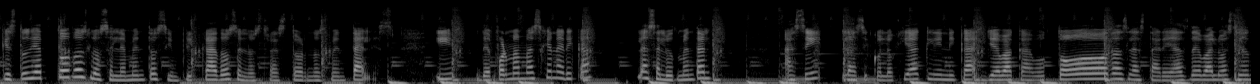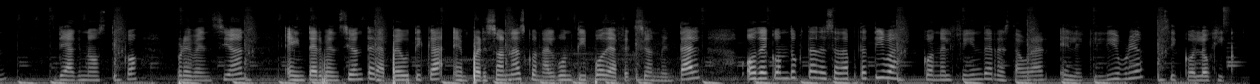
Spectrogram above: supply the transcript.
que estudia todos los elementos implicados en los trastornos mentales y, de forma más genérica, la salud mental. Así, la psicología clínica lleva a cabo todas las tareas de evaluación, diagnóstico, prevención e intervención terapéutica en personas con algún tipo de afección mental o de conducta desadaptativa con el fin de restaurar el equilibrio psicológico.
